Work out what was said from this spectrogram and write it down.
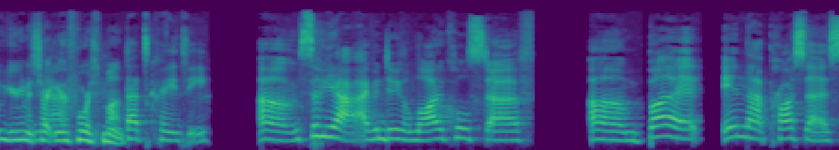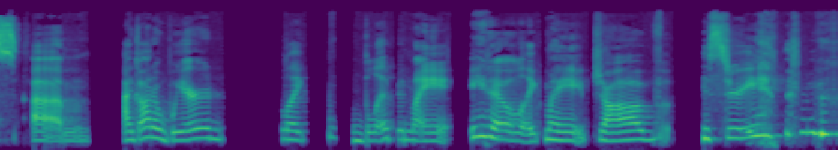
You're going to start Yeah. your fourth month. That's crazy. Um, so yeah, I've been doing a lot of cool stuff. Um, but in that process, um, I got a weird like blip in my, you know, like my job history.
